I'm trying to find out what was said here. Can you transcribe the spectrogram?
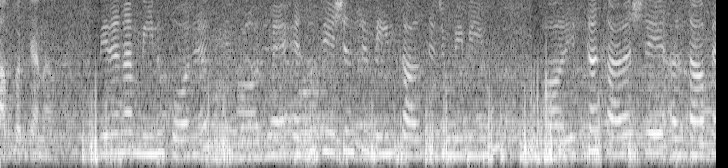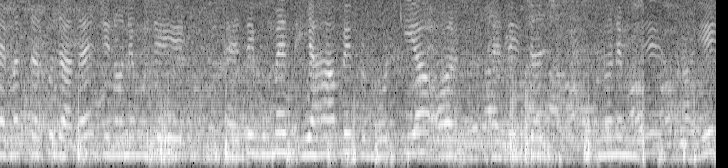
आपका क्या नाम है? मेरा नाम मीनू कौर है और मैं एसोसिएशन से तीन साल से जुड़ी हुई हूँ और इसका सारा श्रेय अल्ताफ़ अहमद सर को जाता है, जिन्होंने मुझे एज ए वुमेन यहाँ पे प्रमोट किया और एज ए जज उन्होंने मुझे आगे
